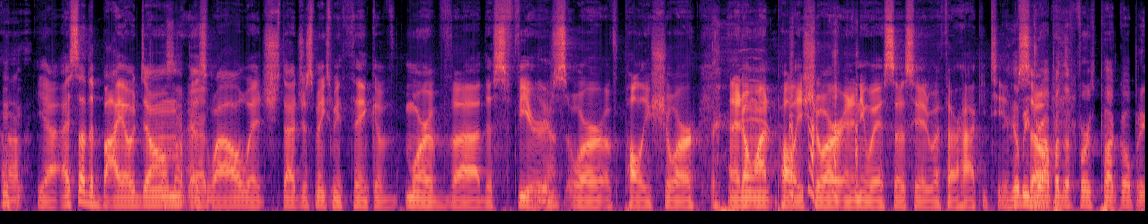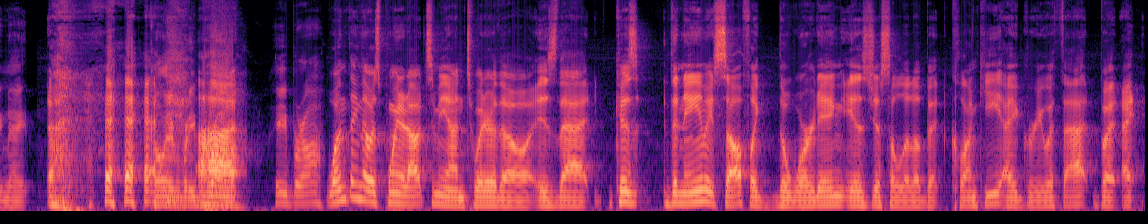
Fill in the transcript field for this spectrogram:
uh, yeah, I saw the Biodome as well, which that just makes me think of more of uh, the Spheres yeah. or of Pauly Shore, and I don't want Pauly Shore in any way associated with our hockey team. He'll be so. dropping the first puck opening night. Call everybody bra. Uh, hey, bra. One thing that was pointed out to me on Twitter though is that because the name itself, like the wording, is just a little bit clunky. I agree with that, but I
